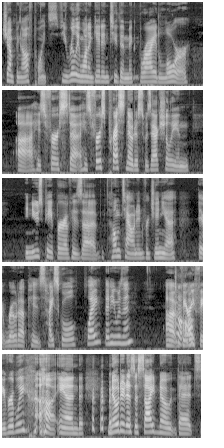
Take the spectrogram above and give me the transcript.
jumping off points, if you really want to get into the McBride lore, uh, his first uh, his first press notice was actually in the newspaper of his uh, hometown in Virginia that wrote up his high school play that he was in uh, very favorably, and noted as a side note that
